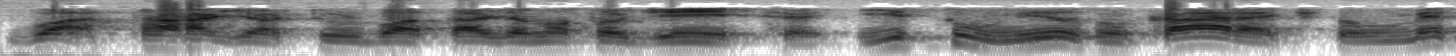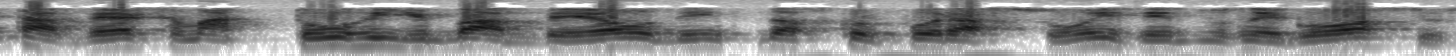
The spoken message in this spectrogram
Boa tarde, Arthur. Boa tarde à nossa audiência. Isso mesmo, cara. Tipo, um metaverso é uma torre de Babel dentro das corporações, dentro dos negócios.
